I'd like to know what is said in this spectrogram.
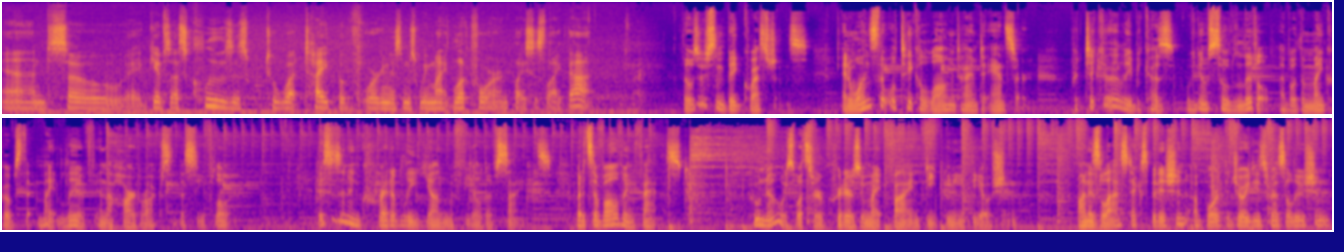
And so it gives us clues as to what type of organisms we might look for in places like that. Those are some big questions, and ones that will take a long time to answer, particularly because we know so little about the microbes that might live in the hard rocks of the seafloor. This is an incredibly young field of science, but it's evolving fast. Who knows what sort of critters we might find deep beneath the ocean? On his last expedition aboard the JOIDES Resolution,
